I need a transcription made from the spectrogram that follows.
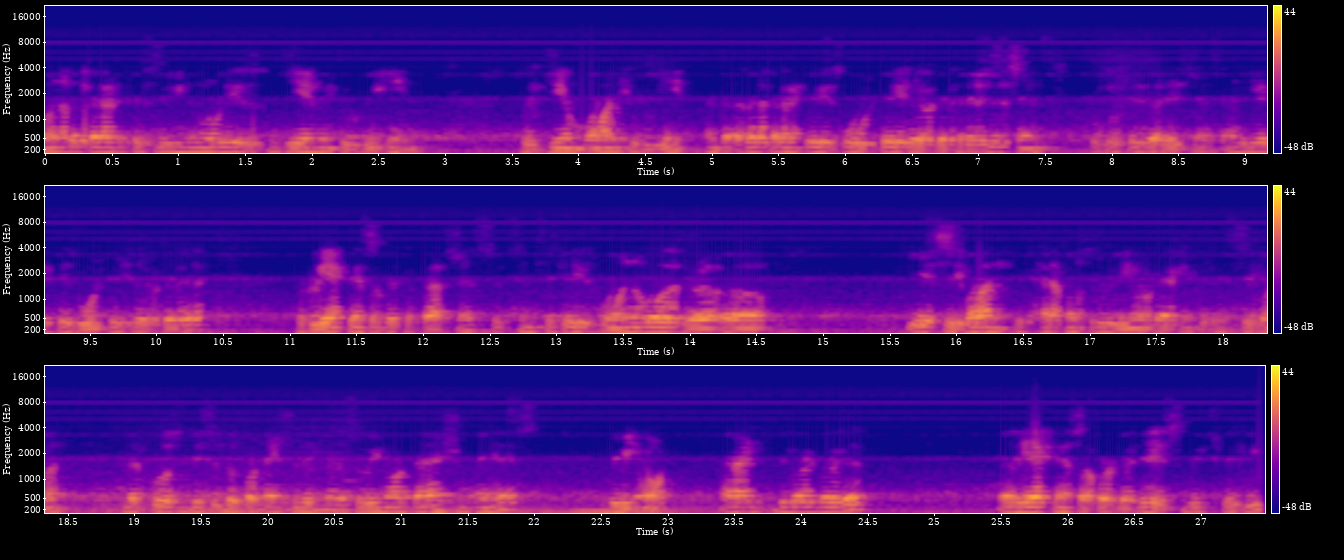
one of the current that is leaving the node is gm into v in. So gm1 into v in. And the other current is voltage over the resistance. So what is the resistance. And here it is voltage over the reactance of the capacitance. So since it is 1 over uh, SC1, it happens to be dash into SC1. And of course, this is the potential difference, V naught dash minus V naught, and divided by the reactance offered by this, which will be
